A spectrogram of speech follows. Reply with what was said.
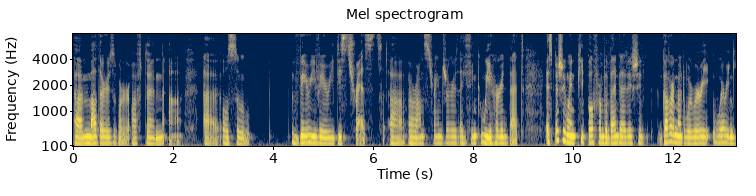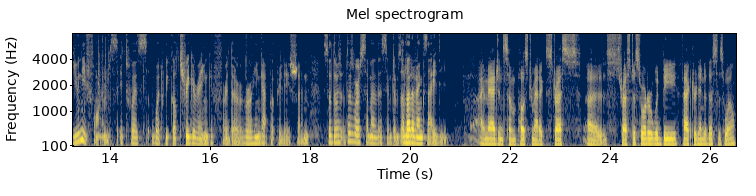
Uh, mothers were often uh, uh, also very very distressed uh, around strangers. I think we heard that especially when people from the Bangladeshi government were wearing, wearing uniforms. It was what we call triggering for the Rohingya population. So those, those were some of the symptoms. A lot of anxiety. I imagine some post-traumatic stress uh, stress disorder would be factored into this as well.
